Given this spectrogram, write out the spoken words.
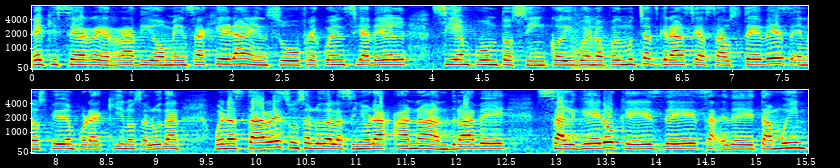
XR Radio Mensajera en su frecuencia del 100.5. Y bueno, pues muchas gracias a ustedes. Eh, nos piden por aquí, nos saludan. Buenas tardes. Un saludo a la señora Ana Andrade Salguero, que es de, de Tamuín,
